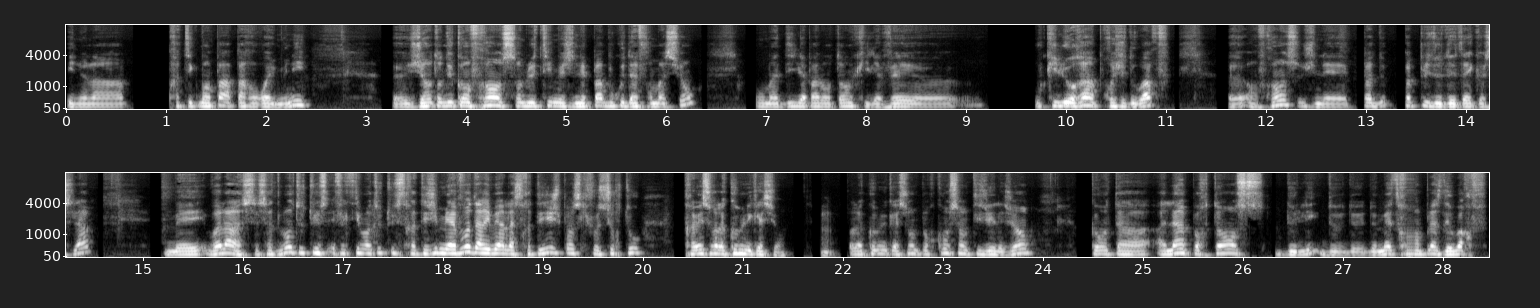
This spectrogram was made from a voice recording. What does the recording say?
Il n'y en a pratiquement pas à part au Royaume-Uni. J'ai entendu qu'en France, semble-t-il, mais je n'ai pas beaucoup d'informations, on m'a dit il n'y a pas longtemps qu'il y avait euh, ou qu'il y aura un projet de WARF euh, en France. Je n'ai pas, pas plus de détails que cela. Mais voilà, ça demande toute effectivement toute une stratégie. Mais avant d'arriver à la stratégie, je pense qu'il faut surtout travailler sur la communication. Mm. Sur la communication pour conscientiser les gens quant à, l'importance de, de, de, mettre en place des WARF.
